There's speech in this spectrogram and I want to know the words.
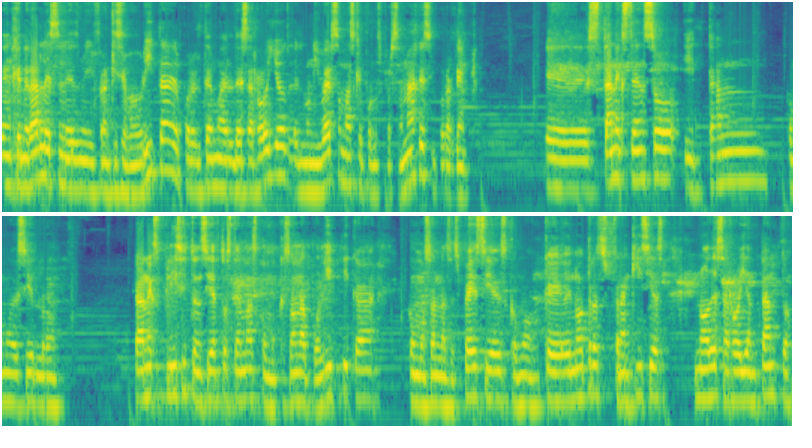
en general es, es, mi franquicia favorita por el tema del desarrollo del universo más que por los personajes y por el gameplay. Eh, es tan extenso y tan, ¿cómo decirlo? Tan explícito en ciertos temas como que son la política, como son las especies, como que en otras franquicias no desarrollan tanto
